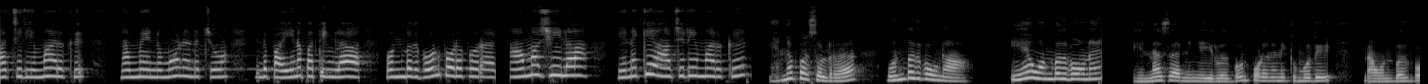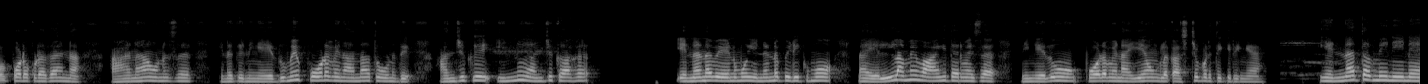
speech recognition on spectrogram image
ஆச்சரியமா இருக்கு. நம்ம என்னமோ நினைச்சோம் இந்த பையனை பாத்தீங்களா ஒன்பது பவுன் போட போறார். ஆமா ஷீலா எனக்கே ஆச்சரியமா இருக்கு. என்னப்பா சொல்கிற ஒன்பது பவுனா? ஏன் ஒன்பது பவுனு? என்ன சார் நீங்கள் இருபது பவுன் போட நினைக்கும் போது நான் ஒன்பது பவுன் போடக்கூடாதா என்ன? ஆனால் ஒன்று சார் எனக்கு நீங்கள் எதுவுமே போட வேணாம் தான் தோணுது. அஞ்சுக்கு இன்னும் அஞ்சுக்காக என்னென்ன வேணுமோ என்னென்ன பிடிக்குமோ நான் எல்லாமே வாங்கி தருவேன் சார். நீங்கள் எதுவும் போட வேணாம். ஏன் உங்களை கஷ்டப்படுத்திக்கிறீங்க? என்ன தம்பி நீனு?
